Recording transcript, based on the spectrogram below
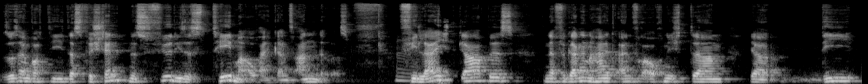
so ist einfach die, das Verständnis für dieses Thema auch ein ganz anderes. Hm. Vielleicht gab es in der Vergangenheit einfach auch nicht ähm, ja, die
